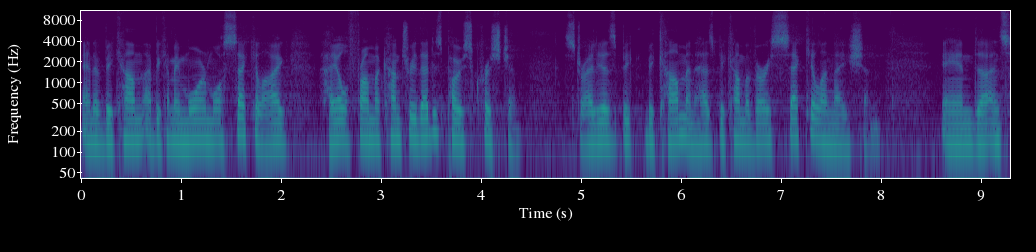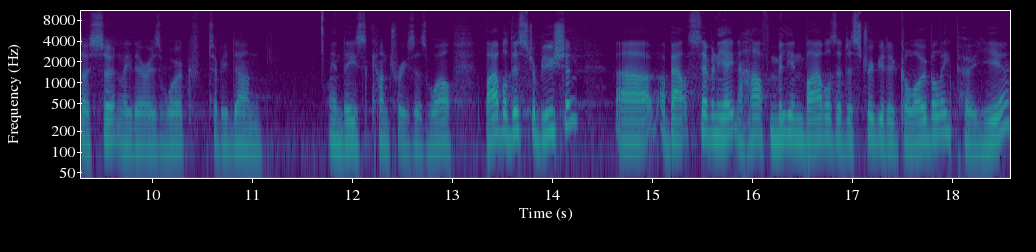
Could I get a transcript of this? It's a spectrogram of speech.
And have become, are becoming more and more secular. I hail from a country that is post Christian. Australia has be- become and has become a very secular nation. And, uh, and so, certainly, there is work to be done in these countries as well. Bible distribution uh, about 78.5 million Bibles are distributed globally per year.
